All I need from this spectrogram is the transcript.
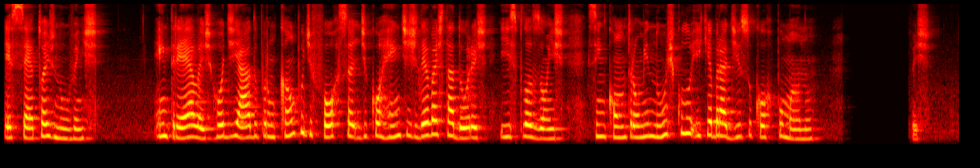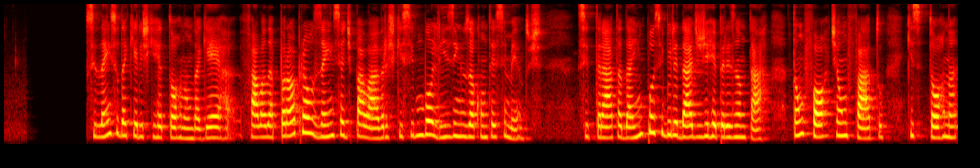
exceto as nuvens entre elas rodeado por um campo de força de correntes devastadoras e explosões, se encontra um minúsculo e quebradiço corpo humano. O silêncio daqueles que retornam da guerra fala da própria ausência de palavras que simbolizem os acontecimentos. Se trata da impossibilidade de representar. Tão forte é um fato que se torna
